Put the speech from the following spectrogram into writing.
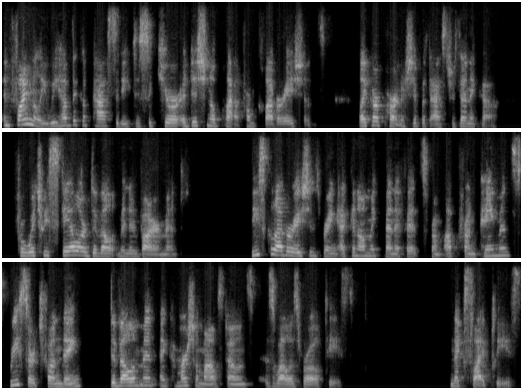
And finally, we have the capacity to secure additional platform collaborations, like our partnership with AstraZeneca, for which we scale our development environment these collaborations bring economic benefits from upfront payments, research funding, development and commercial milestones, as well as royalties. Next slide, please.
